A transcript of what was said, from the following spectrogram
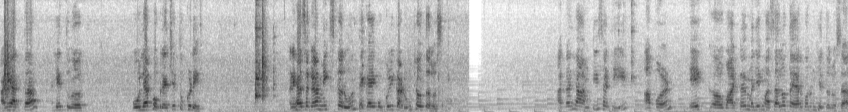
आणि आता हे तु- ओल्या खोबऱ्याचे तुकडे. आणि ह्या सगळ्या मिक्स करून त्याका एक उकळी काढून ठेवतलो सर. आता ह्या आमटीसाठी आपण एक वाटण म्हणजे एक मसालो तयार करून घेतलो असा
